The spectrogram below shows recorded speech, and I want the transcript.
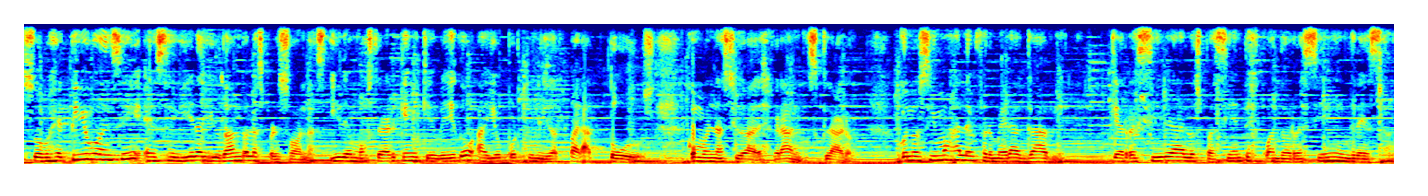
su objetivo en sí es seguir ayudando a las personas y demostrar que en Quevedo hay oportunidad para todos, como en las ciudades grandes, claro. Conocimos a la enfermera Gaby, que recibe a los pacientes cuando recién ingresan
